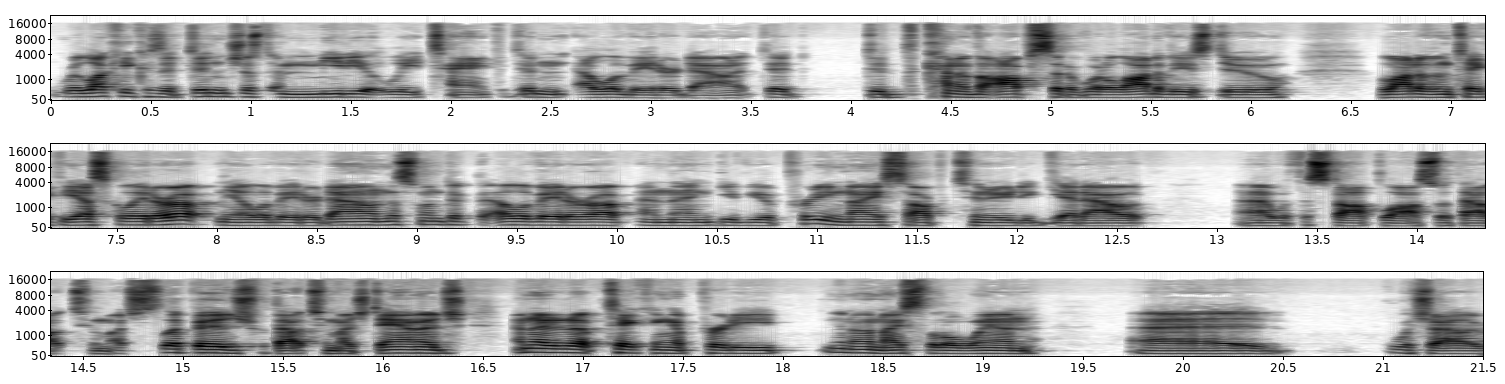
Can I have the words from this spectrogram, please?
we're lucky because it didn't just immediately tank. It didn't elevator down. It did did kind of the opposite of what a lot of these do. A lot of them take the escalator up and the elevator down. This one took the elevator up and then give you a pretty nice opportunity to get out uh, with a stop loss without too much slippage, without too much damage, and I ended up taking a pretty, you know, nice little win, uh, which I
